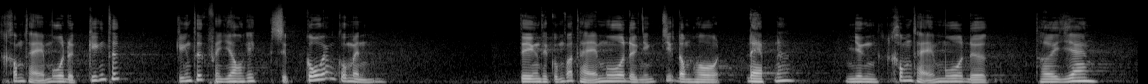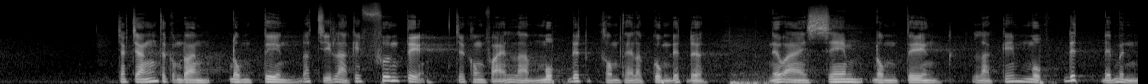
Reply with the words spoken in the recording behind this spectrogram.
không thể mua được kiến thức. Kiến thức phải do cái sự cố gắng của mình. Tiền thì cũng có thể mua được những chiếc đồng hồ đẹp đó, Nhưng không thể mua được thời gian. Chắc chắn thưa cộng đoàn Đồng tiền đó chỉ là cái phương tiện, Chứ không phải là mục đích, Không thể là cùng đích được. Nếu ai xem đồng tiền là cái mục đích để mình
